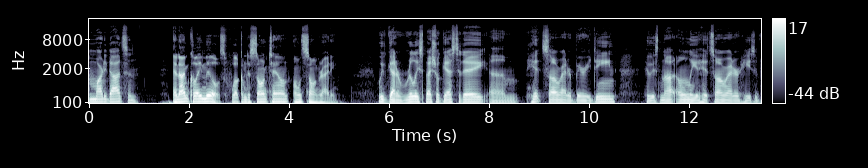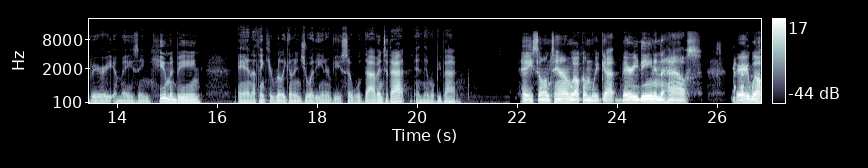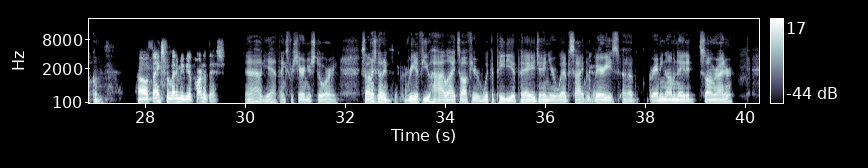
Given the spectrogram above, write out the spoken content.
I'm Marty Dodson. And I'm Clay Mills. Welcome to Songtown on Songwriting. We've got a really special guest today, um, hit songwriter Barry Dean, who is not only a hit songwriter, he's a very amazing human being. And I think you're really going to enjoy the interview. So we'll dive into that and then we'll be back. Hey, Songtown, welcome. We've got Barry Dean in the house. Very welcome. oh, thanks for letting me be a part of this. Oh, yeah. Thanks for sharing your story. So I'm just going to read a few highlights off your Wikipedia page and your website. Okay. But Barry's a Grammy nominated songwriter.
